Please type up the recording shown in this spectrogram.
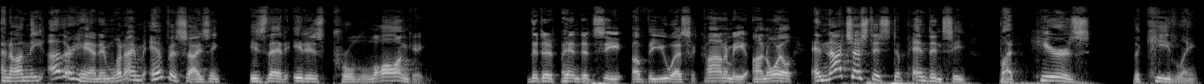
And on the other hand, and what I'm emphasizing is that it is prolonging the dependency of the U.S. economy on oil, and not just its dependency, but here's the key link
